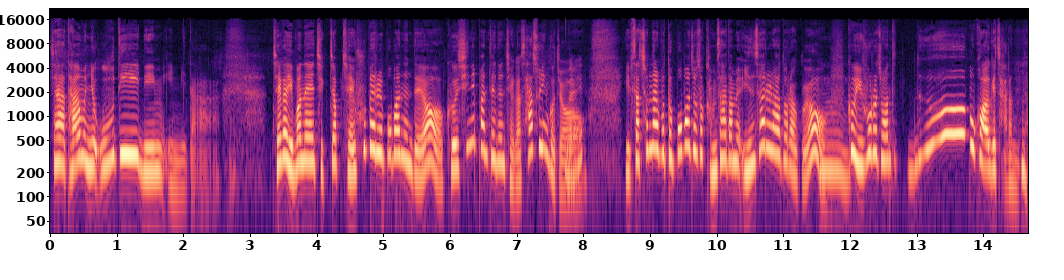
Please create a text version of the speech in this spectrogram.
자 다음은요 우디님입니다. 제가 이번에 직접 제 후배를 뽑았는데요. 그 신입한테는 제가 사수인 거죠. 네. 입사 첫날부터 뽑아줘서 감사하다며 인사를 하더라고요. 음. 그 이후로 저한테 너무 과하게 잘합니다.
